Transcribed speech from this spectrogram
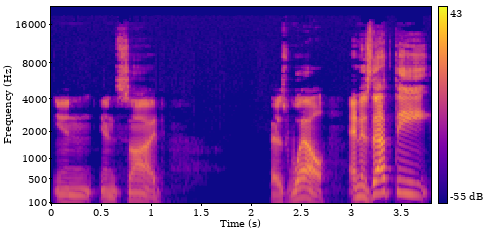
in inside as well. And is that the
